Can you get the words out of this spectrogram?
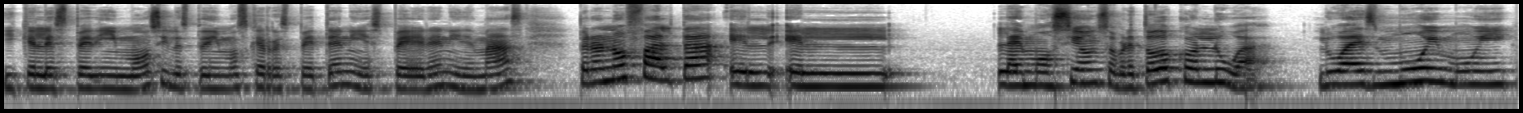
y que les pedimos y les pedimos que respeten y esperen y demás, pero no falta el, el, la emoción, sobre todo con Lua. Lua es muy, muy,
